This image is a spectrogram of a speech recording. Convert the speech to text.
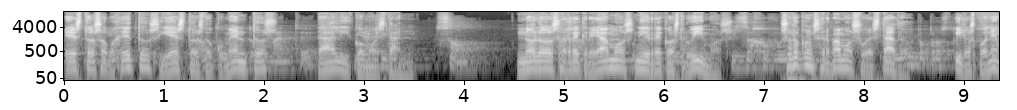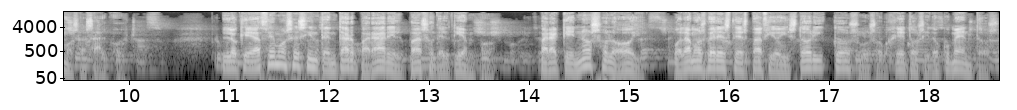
estos objetos y estos documentos tal y como están. No los recreamos ni reconstruimos, solo conservamos su estado y los ponemos a salvo. Lo que hacemos es intentar parar el paso del tiempo, para que no solo hoy podamos ver este espacio histórico, sus objetos y documentos,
